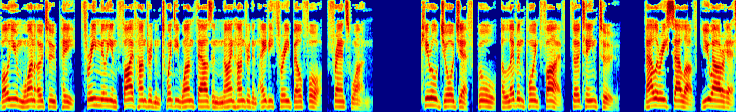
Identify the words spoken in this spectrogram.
Volume 102 p. 3021983 Belfort, France 1. Kirill Georgiev Boule, 11.5, 13.2. Valery Salov URS,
